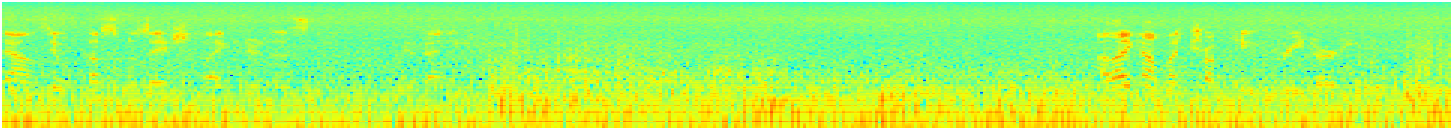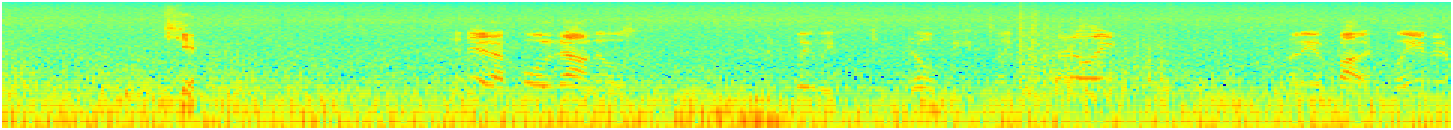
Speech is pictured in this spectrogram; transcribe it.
down and see what customizations I can do to this thing, if any. I like how my truck came free dirty. Yeah. It did, I pulled it out and it was completely filthy. It's like, really? Don't even bother cleaning it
